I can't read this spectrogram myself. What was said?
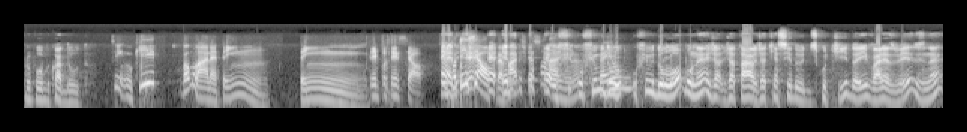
o público adulto. Sim, o que. Vamos lá, né? Tem. Tem. Tem potencial. Tem É, potencial é, pra é, vários é, personagens. o, fi- né? o filme Tem do, um- o filme do Lobo, né? Já, já, tá, já tinha sido discutido aí várias vezes, né?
